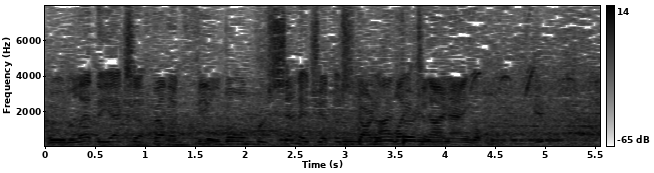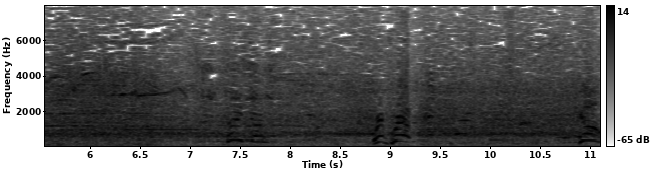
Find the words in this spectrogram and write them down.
who led the XFL in field goal percentage at the start of play 939 tonight. angle. Rip, rip. Go.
